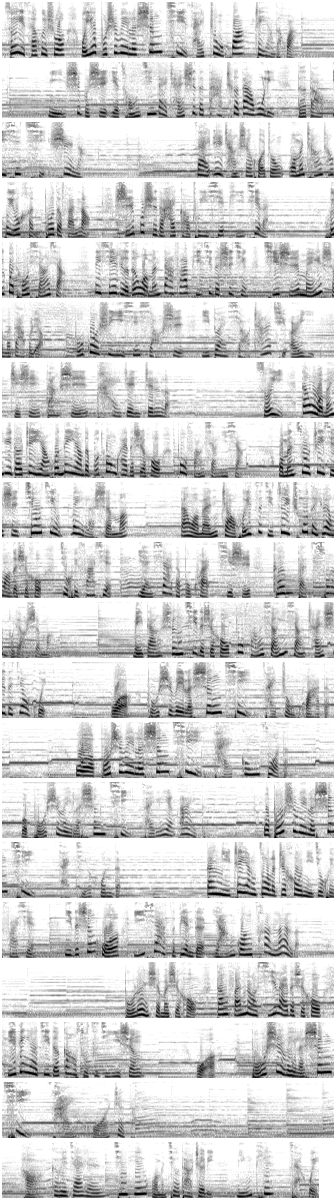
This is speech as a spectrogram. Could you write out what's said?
所以才会说我又不是为了生气才种花这样的话。你是不是也从金代禅师的大彻大悟里得到一些启示呢？在日常生活中，我们常常会有很多的烦恼，时不时的还搞出一些脾气来。回过头想想。那些惹得我们大发脾气的事情，其实没什么大不了，不过是一些小事、一段小插曲而已。只是当时太认真了。所以，当我们遇到这样或那样的不痛快的时候，不妨想一想，我们做这些事究竟为了什么？当我们找回自己最初的愿望的时候，就会发现，眼下的不快其实根本算不了什么。每当生气的时候，不妨想一想禅师的教诲。我不是为了生气才种花的，我不是为了生气才工作的，我不是为了生气才恋爱的，我不是为了生气才结婚的。当你这样做了之后，你就会发现，你的生活一下子变得阳光灿烂了。不论什么时候，当烦恼袭来的时候，一定要记得告诉自己一声：“我不是为了生气才活着的。”好，各位家人，今天我们就到这里，明天再会。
